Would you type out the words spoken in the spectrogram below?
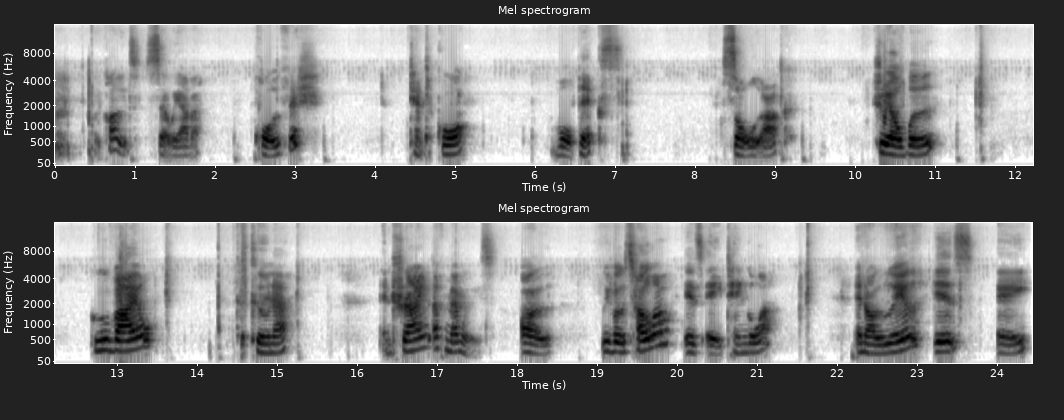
the cards. So we have a Corphish, Tentacool, Vulpix, Solrock, Drillbur, Grovyle, Kakuna, and Shrine of Memories. Our reverse holo is a Tangela, and our rare is a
